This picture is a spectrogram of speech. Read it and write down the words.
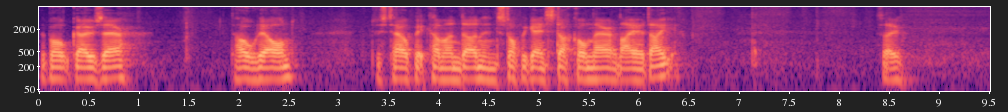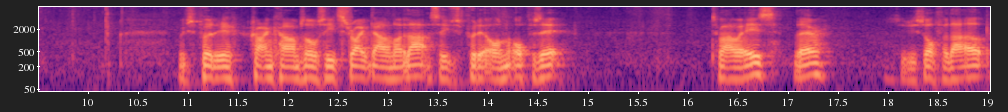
the bolt goes there to hold it on just to help it come undone and stop it getting stuck on there at later date so we just put the crank arms obviously straight down like that so you just put it on opposite to how it is there so you just offer that up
